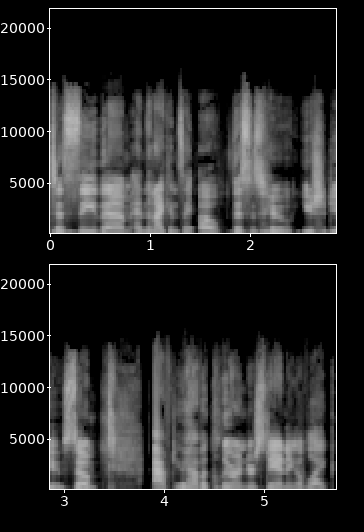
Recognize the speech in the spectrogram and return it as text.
to see them. And then I can say, oh, this is who you should use. So after you have a clear understanding of like,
